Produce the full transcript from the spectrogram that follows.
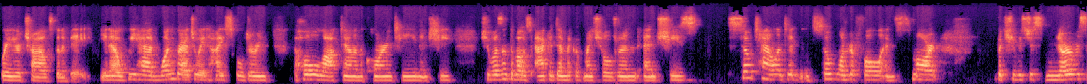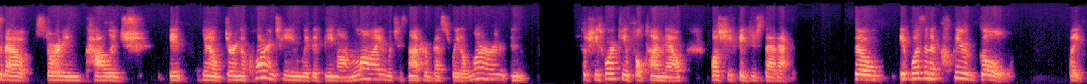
where your child's going to be. You know, we had one graduate high school during the whole lockdown and the quarantine, and she she wasn't the most academic of my children, and she's so talented and so wonderful and smart, but she was just nervous about starting college it, you know, during a quarantine with it being online, which is not her best way to learn. And so she's working full time now while she figures that out. So it wasn't a clear goal, like,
